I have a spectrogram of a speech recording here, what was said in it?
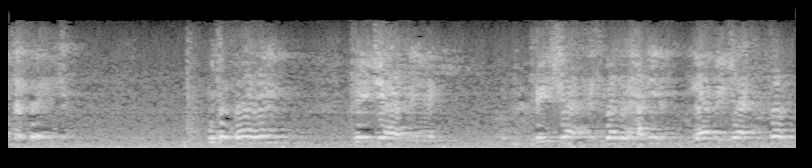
متساهل. متساهل في جهة في جهة إثبات الحديث لا في جهة السبب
